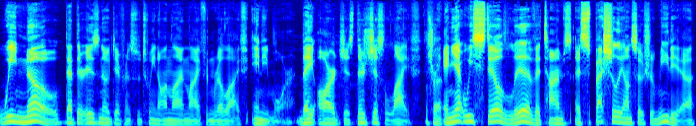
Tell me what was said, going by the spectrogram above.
we know that there is no difference between online life and real life anymore they are just there's just life That's right. and yet we still live at times, especially on social media,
